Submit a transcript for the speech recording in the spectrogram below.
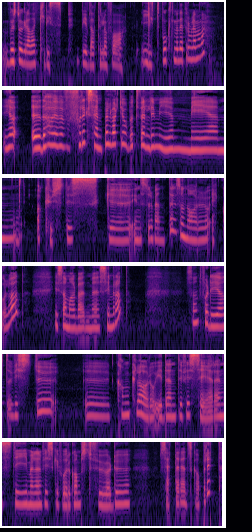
Hvor stor grad har CRISP bidratt til å få litt bukt med det problemet, da? Ja, eh, det har f.eks. vært jobbet veldig mye med mm, akustisk instrumenter, sonarer og ekkolodd, i samarbeid med Simrad. Sånn, fordi at hvis du uh, kan klare å identifisere en stim eller en fiskeforekomst før du setter redskapet ditt,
